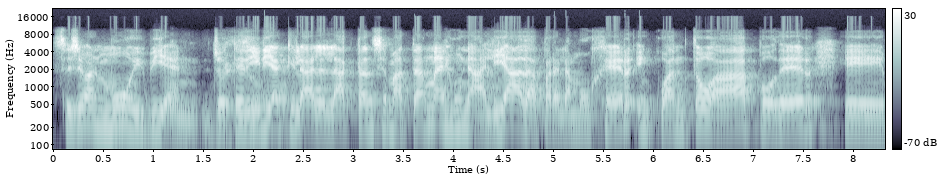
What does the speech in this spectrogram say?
Se llevan muy bien. Yo te diría que la lactancia materna es una aliada para la mujer en cuanto a poder eh,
